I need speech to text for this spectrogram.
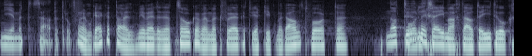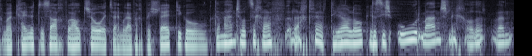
niemand selber drauf. Ja, Im Gegenteil. Wir werden erzogen, wenn man gefragt wird, gibt man Antworten. Natürlich. Die Polizei macht auch den Eindruck, man kennt den Sachverhalt schon, jetzt wollen wir einfach Bestätigung. Der Mensch will sich rechtfertigen. Ja, logisch. Das ist urmenschlich, oder? Wenn,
